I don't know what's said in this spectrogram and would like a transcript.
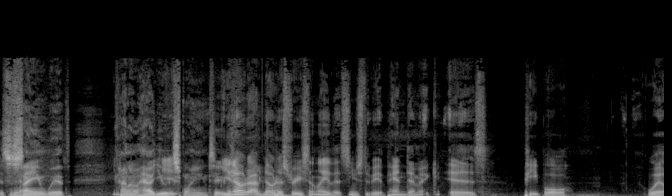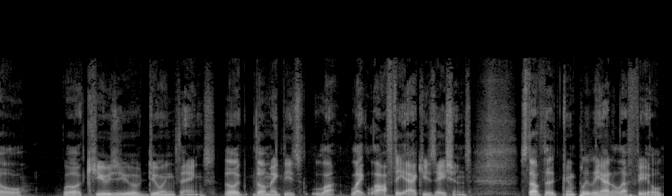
It's the Yeah. same with kind of how you, You- explain too. You know what I've noticed recently that seems to be a pandemic is people will will accuse you of doing things. They'll they'll make these lo- like lofty accusations, stuff that completely out of left field,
